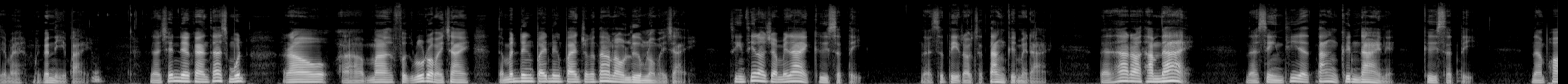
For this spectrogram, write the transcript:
ใช่ไหมมันก็หนีไปนะเช่นเดียวกันถ้าสมมติ เรามาฝึกรู้ลมหายใจ แต่มันดึงไปดึงไปจนกระทั่งเราลืมลมหายใจ สิ่งที่เราจะไม่ได้คือสตินะสติเราจะตั้งขึ้นไม่ได้ แต่ถ้าเราทำได้นะสิ่งที่จะตั้งขึ้นได้เนี่ยคือสตินะพอ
